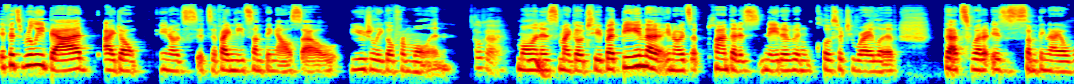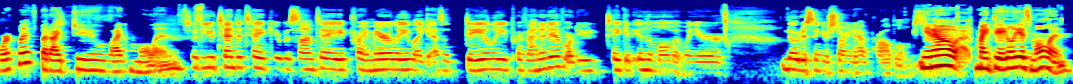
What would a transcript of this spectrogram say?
if it's really bad, I don't. You know, it's it's if I need something else, I'll usually go for mullein. Okay. Mullein hmm. is my go-to, but being that you know it's a plant that is native and closer to where I live, that's what is something that I'll work with. But I do like mullein. So do you tend to take yerba santa primarily like as a daily preventative, or do you take it in the moment when you're noticing you're starting to have problems? You know, my daily is mullein.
